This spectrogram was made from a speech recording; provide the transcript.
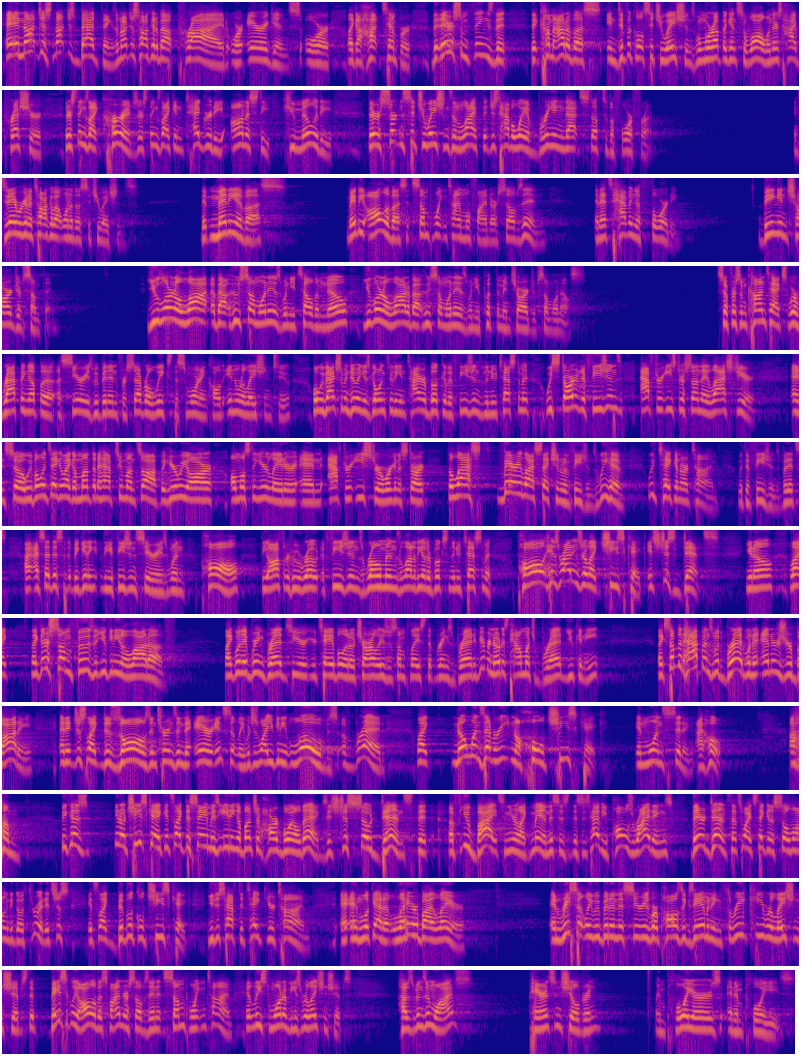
And not just, not just bad things. I'm not just talking about pride or arrogance or like a hot temper. There are some things that, that come out of us in difficult situations when we're up against a wall, when there's high pressure, there's things like courage, there's things like integrity, honesty, humility. There are certain situations in life that just have a way of bringing that stuff to the forefront. And today we're going to talk about one of those situations that many of us, maybe all of us at some point in time, will find ourselves in, and that's having authority, being in charge of something. You learn a lot about who someone is when you tell them no. You learn a lot about who someone is when you put them in charge of someone else. So, for some context, we're wrapping up a, a, series we've been in for several weeks this morning called In Relation to. What we've actually been doing is going through the entire book of Ephesians in the New Testament. We started Ephesians after Easter Sunday last year. And so we've only taken like a month and a half, two months off, but here we are almost a year later. And after Easter, we're going to start the last, very last section of Ephesians. We have, we've taken our time with Ephesians. But it's, I, I said this at the beginning of the Ephesians series when Paul, the author who wrote Ephesians, Romans, a lot of the other books in the New Testament, Paul, his writings are like cheesecake. It's just dense, you know? Like, like there's some foods that you can eat a lot of. Like when they bring bread to your, your table at O'Charlie's or some place that brings bread. Have you ever noticed how much bread you can eat? Like something happens with bread when it enters your body and it just like dissolves and turns into air instantly, which is why you can eat loaves of bread. Like no one's ever eaten a whole cheesecake in one sitting, I hope. Um, because you know, cheesecake, it's like the same as eating a bunch of hard boiled eggs. It's just so dense that a few bites and you're like, man, this is, this is heavy. Paul's writings, they're dense. That's why it's taken us so long to go through it. It's just, it's like biblical cheesecake. You just have to take your time and, and look at it layer by layer. And recently, we've been in this series where Paul's examining three key relationships that basically all of us find ourselves in at some point in time, at least one of these relationships husbands and wives, parents and children, employers and employees.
